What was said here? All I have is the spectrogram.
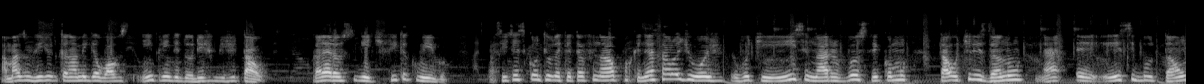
a mais um vídeo do canal Miguel Alves Empreendedorismo Digital. Galera, é o seguinte, fica comigo, assista esse conteúdo aqui até o final, porque nessa aula de hoje eu vou te ensinar você como tá utilizando né, esse botão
